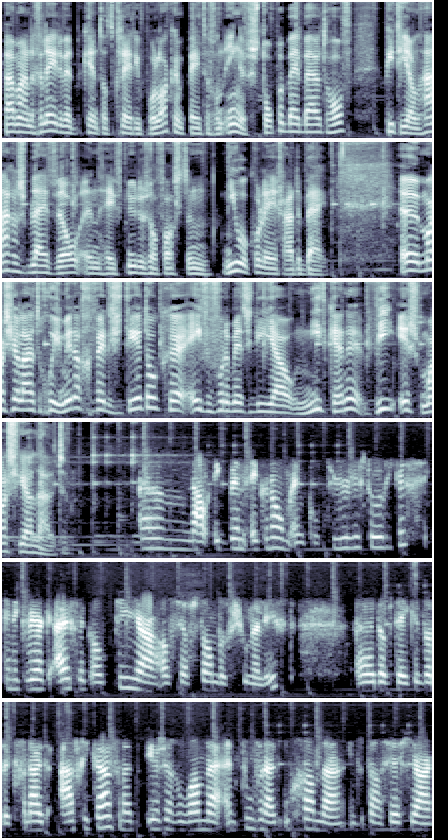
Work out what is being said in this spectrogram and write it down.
paar maanden geleden werd bekend dat Clary Polak en Peter van Ingen stoppen bij Buitenhof. Pieter Jan Hagers blijft wel en heeft nu dus alvast een nieuwe collega erbij. Uh, Marcia Luiten, goedemiddag. Gefeliciteerd ook. Uh, even voor de mensen die jou niet kennen. Wie is Marcia Luiten? Um, nou, ik ben econoom en cultuurhistoricus. En ik werk eigenlijk al tien jaar als zelfstandig journalist. Uh, dat betekent dat ik vanuit Afrika, vanuit eerst in Rwanda en toen vanuit Oeganda... in totaal zes jaar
